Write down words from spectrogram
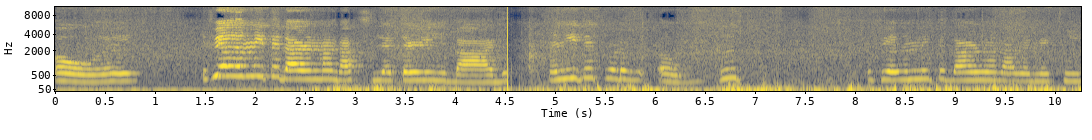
Oh, if you eliminated Iron Man, that's literally bad. I need it for the, oh, good. If you eliminated Iron Man, that would make me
